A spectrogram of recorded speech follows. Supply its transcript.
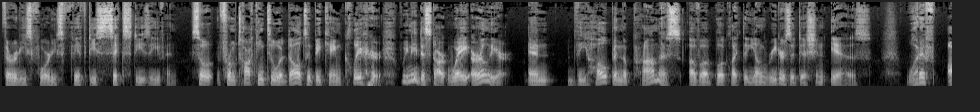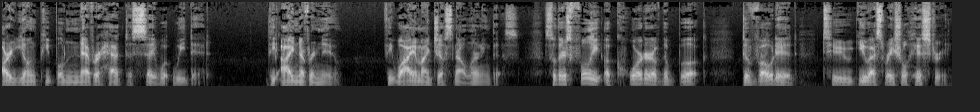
30s, 40s, 50s, 60s, even. So, from talking to adults, it became clear we need to start way earlier. And the hope and the promise of a book like the Young Readers Edition is what if our young people never had to say what we did? The I never knew the why am I just now learning this? So there's fully a quarter of the book devoted to U.S. racial history.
